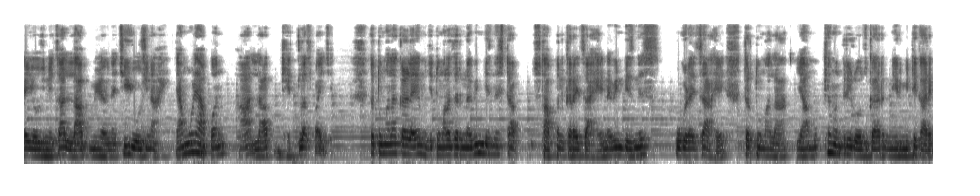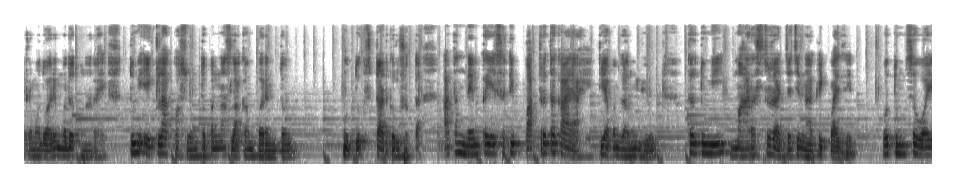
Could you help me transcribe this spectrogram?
या योजनेचा लाभ मिळवण्याची योजना आहे. त्यामुळे आपण हा लाभ घेतलाच पाहिजे. तर तुम्हाला कळलंय म्हणजे तुम्हाला जर नवीन बिझनेस स्थापन करायचा आहे नवीन बिझनेस उघडायचा आहे तर तुम्हाला या मुख्यमंत्री रोजगार निर्मिती कार्यक्रमाद्वारे मदत होणार आहे. तुम्ही एक लाखपासून तर पन्नास लाखांपर्यंत उद्योग स्टार्ट करू शकता. आता नेमकं यासाठी पात्रता काय आहे ती आपण जाणून घेऊ. तर तुम्ही महाराष्ट्र राज्याचे नागरिक पाहिजे. व तुमचं वय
